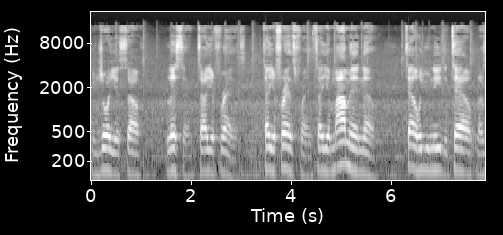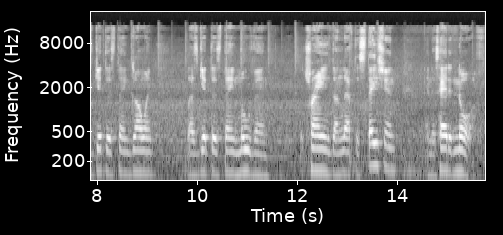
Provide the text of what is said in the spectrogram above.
enjoy yourself, listen, tell your friends, tell your friends' friends, tell your mama and them, tell who you need to tell. Let's get this thing going. Let's get this thing moving. The train done left the station and is headed north.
